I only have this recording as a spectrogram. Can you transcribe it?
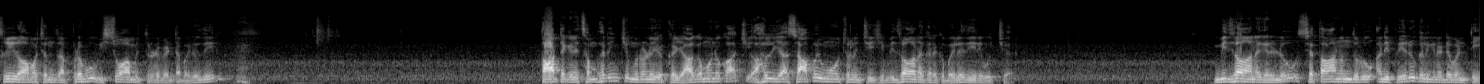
శ్రీరామచంద్ర ప్రభు విశ్వామిత్రుడి వెంట బయలుదేరి తాటకిని సంహరించి మునుల యొక్క యాగమును కాచి అహల్య శాప విమోచనం చేసి మిథిలానగరికి బయలుదేరి వచ్చారు. మిథిలానగరిలో శతానందుడు అని పేరు కలిగినటువంటి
